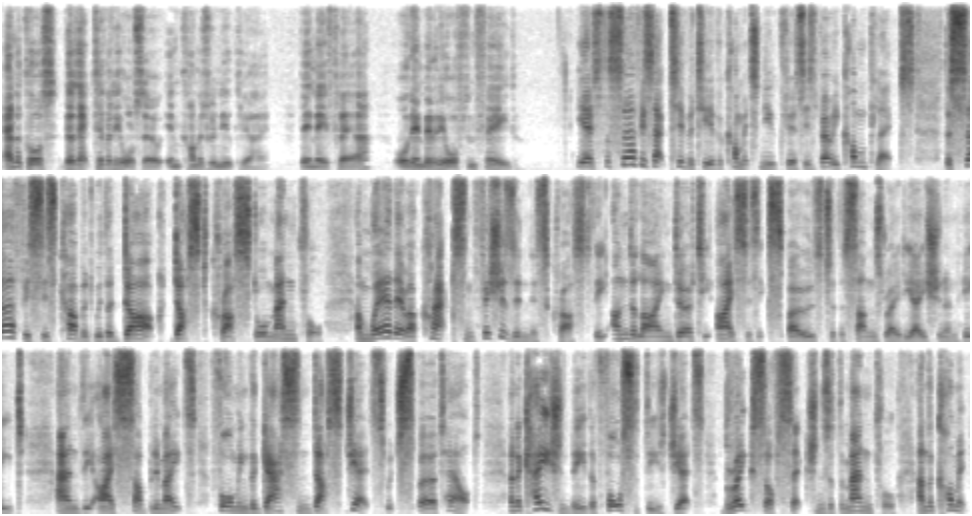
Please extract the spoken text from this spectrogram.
And of course, there's activity also in cometary nuclei. They may flare, or they may very often fade. Yes, the surface activity of a comet's nucleus is very complex. The surface is covered with a dark dust crust or mantle, and where there are cracks and fissures in this crust, the underlying dirty ice is exposed to the sun's radiation and heat, and the ice sublimates, forming the gas and dust jets which spurt out. And occasionally the force of these jets breaks off sections of the mantle, and the comet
